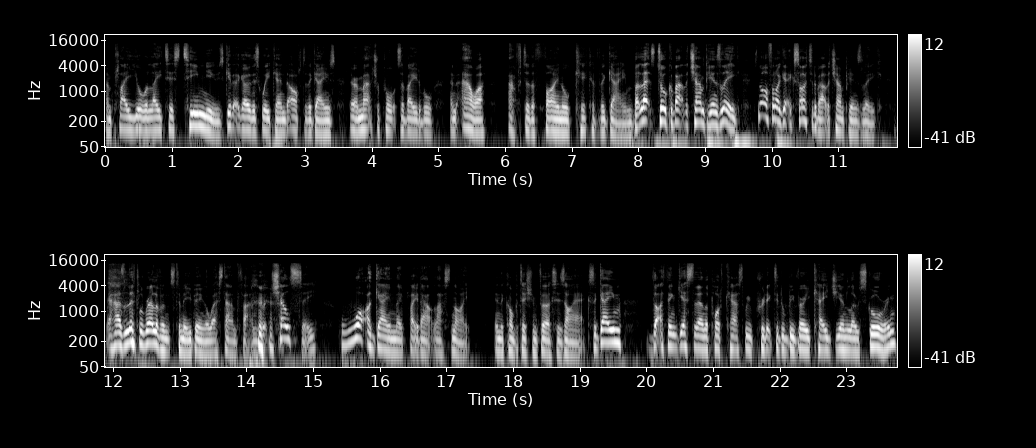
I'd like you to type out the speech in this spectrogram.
and play your latest team news. Give it a go this weekend after the games. There are match reports available an hour after the final kick of the game. But let's talk about the Champions League. It's not often I get excited about the Champions League. It has little relevance to me being a West Ham fan. But Chelsea, what a game they played out last night in the competition versus Ajax. A game that I think yesterday on the podcast we predicted would be very cagey and low scoring,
